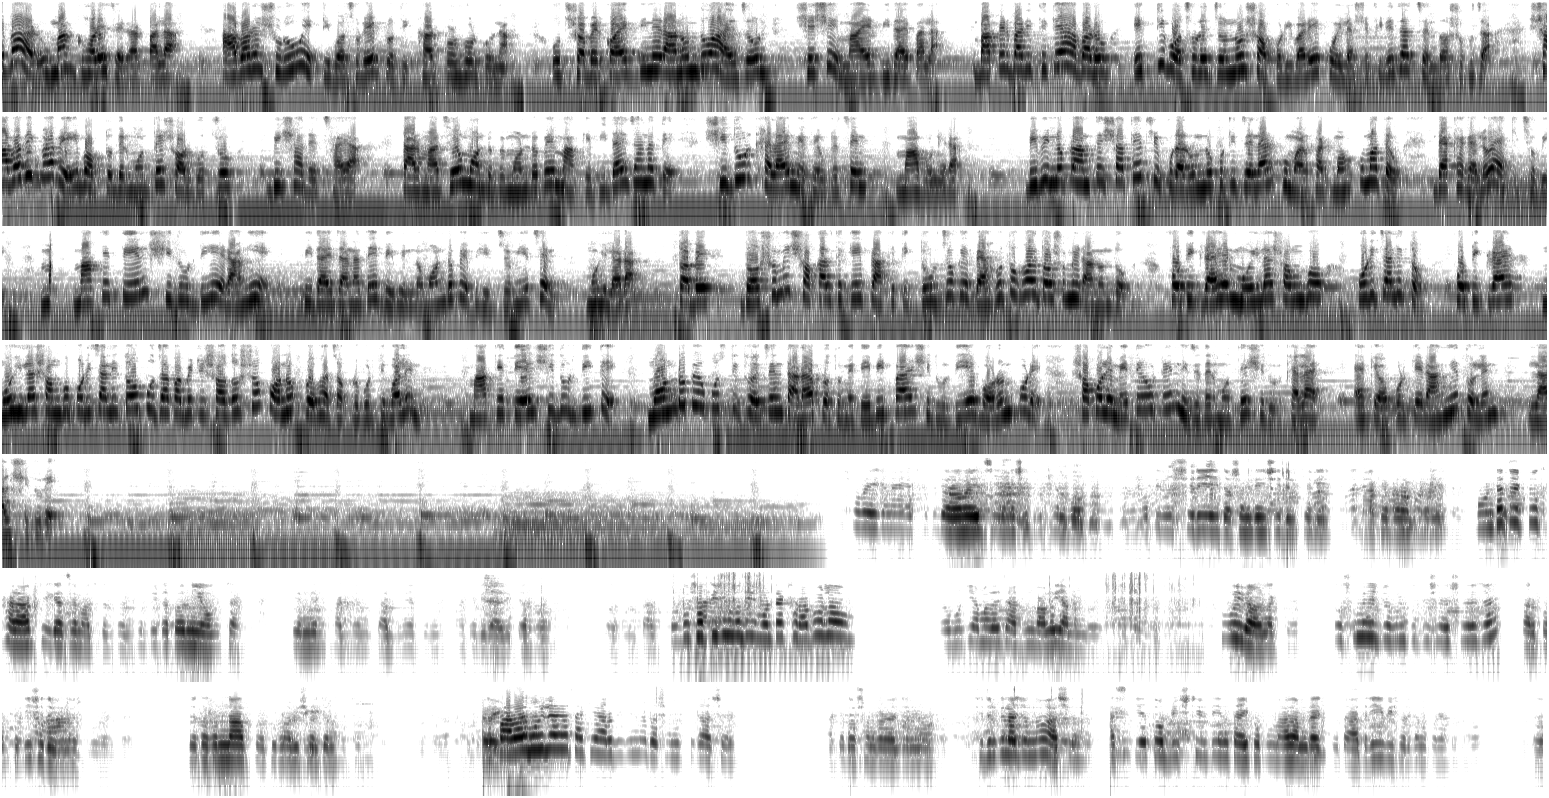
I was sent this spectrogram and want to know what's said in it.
এবার উমার ঘরে ফেরার পালা। আবারও শুরু একটি বছরের প্রতীক্ষার প্রহর গোনা। উৎসবের কয়েকদিনের আনন্দ আয়োজন শেষে মায়ের বিদায় পালা। বাপের বাড়ি থেকে আবারও একটি বছরের জন্য সপরিবারে কৈলাসে ফিরে যাচ্ছেন দশভূজা। স্বাভাবিকভাবেই ভক্তদের মধ্যে সর্বত্র বিষাদের ছায়া। তার মাঝেও মণ্ডপে মণ্ডপে মাকে বিদায় জানাতে সিঁদুর খেলায় মেতে উঠেছেন মা বোনেরা। বিভিন্ন প্রান্তের সাথে ত্রিপুরার ঊনকোটি জেলার কুমারঘাট মহকুমাতেও দেখা গেল একই ছবি। মাকে তেল, সিঁদুর দিয়ে রাঙিয়ে বিদায় জানাতে বিভিন্ন মণ্ডপে ভিড় জমিয়েছেন মহিলারা। তবে দশমীর সকাল থেকেই প্রাকৃতিক দুর্যোগে ব্যাহত হয় দশমীর আনন্দ। ফটিকরায়ের মহিলা সংঘ পরিচালিত ফটিকরায়ের মহিলা সংঘ পরিচালিত পূজা কমিটির সদস্য কনক প্রভা চক্রবর্তী বলেন মাকে তেল সিঁদুর দিতে মণ্ডপে উপস্থিত হয়েছেন তারা। প্রথমে দেবীর পায়ে সিঁদুর দিয়ে বরণ করে সকলে মেতে ওঠেন নিজেদের মধ্যে সিঁদুর খেলায়। একে অপরকে রাঙিয়ে তোলেন লাল সিঁদুরে। জড়ো হয়েছি মানে সিঁদুর খেলব। প্রতি বছরই এই দশমী দিন সিঁদুর খেলি, মাকে বরণ করি। মনটা তো একটু খারাপ, ঠিক আছে মাছ কিন্তু এটা তো নিয়ম তিন দিন থাকবেন, চার দিনের দিন মাকে বিদায় দিতে হয়। তখন তার তবু সব কিছুর মধ্যে মনটা খারাপ হলেও মোটামুটি আমাদের চার দিন ভালোই আনন্দ খুবই ভালো লাগছে। দশমীর যখন পুজো শেষ হয়ে যায়, তারপর থেকেই খেলা শুরু হয়ে যায়। যতক্ষণ না প্রতিমা বিসর্জন হচ্ছে পাড়ার মহিলারা তাকে আরও বিভিন্ন দর্শনার্থীরা আসেন। মাকে দর্শন করার জন্য, সিঁদুর খেলার জন্য আসেন। আজকে তো বৃষ্টির দিন, তাই প্রথমে আমরা একটু তাড়াতাড়ি বিসর্জন করে ফেলব। তো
